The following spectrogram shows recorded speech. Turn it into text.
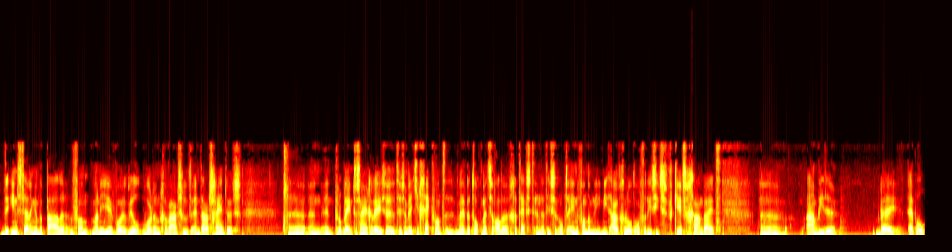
de instellingen bepalen van wanneer je wil worden gewaarschuwd. En daar schijnt dus uh, een, probleem te zijn gerezen. Het is een beetje gek, want we hebben toch met z'n allen getest. En dat is er op de een of andere manier niet uitgerold of er is iets verkeerds gegaan bij het aanbieden bij Apple.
